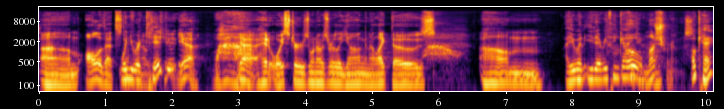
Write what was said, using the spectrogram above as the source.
um, all of that stuff When you were a I was kid, would eat Yeah. Wow. Yeah. I had oysters when I was really young and I liked those. Um, Are you an eat everything guy? oh, mushrooms. Okay.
